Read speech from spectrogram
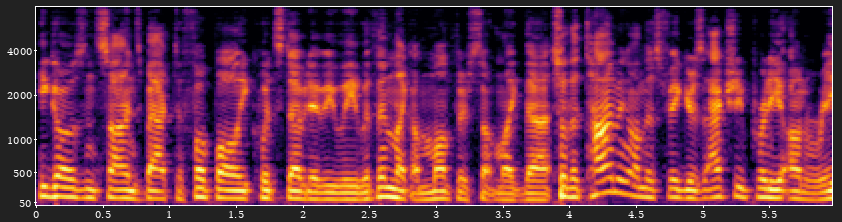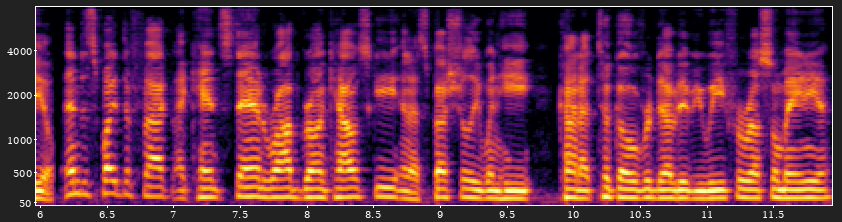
he goes and signs back to football. He quits WWE within like a month or something like that. So the timing on this figure is actually pretty unreal. And despite the fact I can't stand Rob Gronkowski, and especially when he kind of took over WWE for WrestleMania,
